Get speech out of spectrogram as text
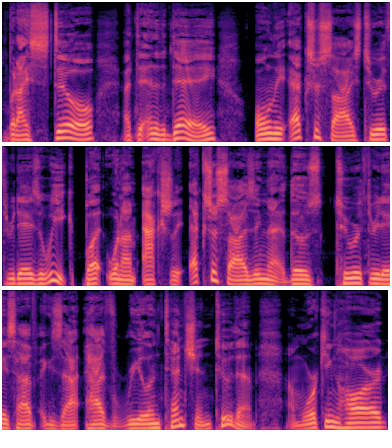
But I still, at the end of the day, only exercise two or three days a week. But when I'm actually exercising, that those two or three days have exact have real intention to them. I'm working hard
